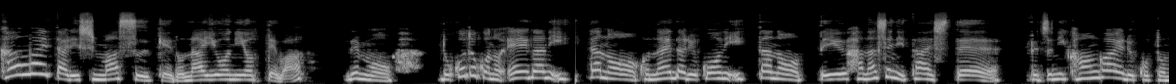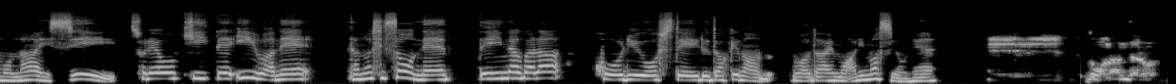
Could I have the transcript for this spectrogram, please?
考えたりしますけど、内容によっては。でも、どこどこの映画に行ったの、この間旅行に行ったの？っていう話に対して、別に考えることもないし、それを聞いていいわね、楽しそうねって言いながら交流をしているだけな話題もありますよね。えー、どうなんだろう。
